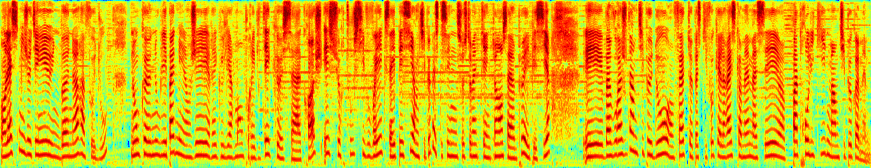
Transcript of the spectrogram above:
On laisse mijoter une bonne heure à feu doux. Donc euh, n'oubliez pas de mélanger régulièrement pour éviter que ça accroche. Et surtout, si vous voyez que ça épaissit un petit peu, parce que c'est une sauce tomate qui a une tendance à un peu épaissir, et ben vous rajoutez un petit peu d'eau en fait, parce qu'il faut qu'elle reste quand même assez, euh, pas trop liquide, mais un petit peu quand même.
